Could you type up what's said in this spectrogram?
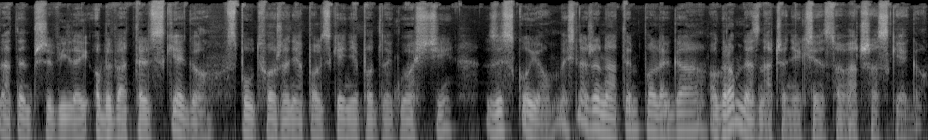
na ten przywilej obywatelskiego współtworzenia polskiej niepodległości zyskują. Myślę, że na tym polega ogromne znaczenie Księstwa Warszawskiego.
